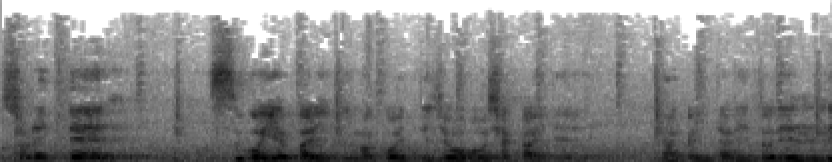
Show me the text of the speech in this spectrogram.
そそれってすごいやっぱり今こうやって情報社会でなんかインターネットでって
